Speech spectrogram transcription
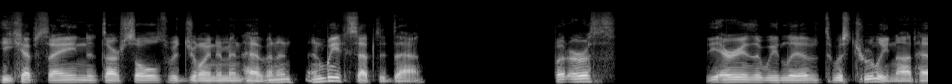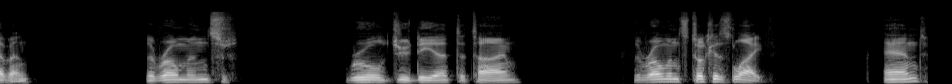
He kept saying that our souls would join him in heaven, and, and we accepted that. But earth, the area that we lived, was truly not heaven. The Romans ruled Judea at the time. The Romans took his life. And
